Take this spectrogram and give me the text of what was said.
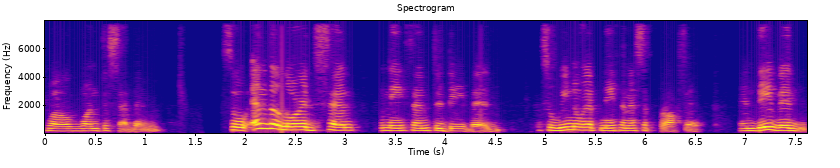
12, 1 to 7. So, and the Lord sent Nathan to David. So we know that Nathan is a prophet. And David,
